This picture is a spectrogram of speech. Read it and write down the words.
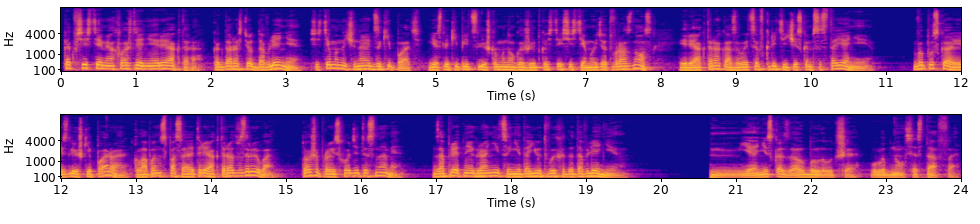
Как в системе охлаждения реактора. Когда растет давление, система начинает закипать. Если кипит слишком много жидкости, система идет в разнос, и реактор оказывается в критическом состоянии. Выпуская излишки пара, клапан спасает реактор от взрыва. То же происходит и с нами. Запретные границы не дают выхода давлению. «Хм, «Я не сказал бы лучше», – улыбнулся Стаффа.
